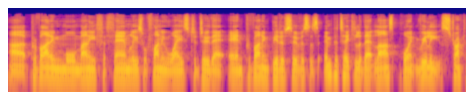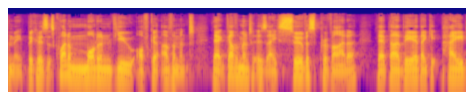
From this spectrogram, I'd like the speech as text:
uh, providing more money for families or finding ways to do that, and providing better services. In particular, that last point really struck me because it's quite a modern view of government that government is a service provider that they're there, they get paid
